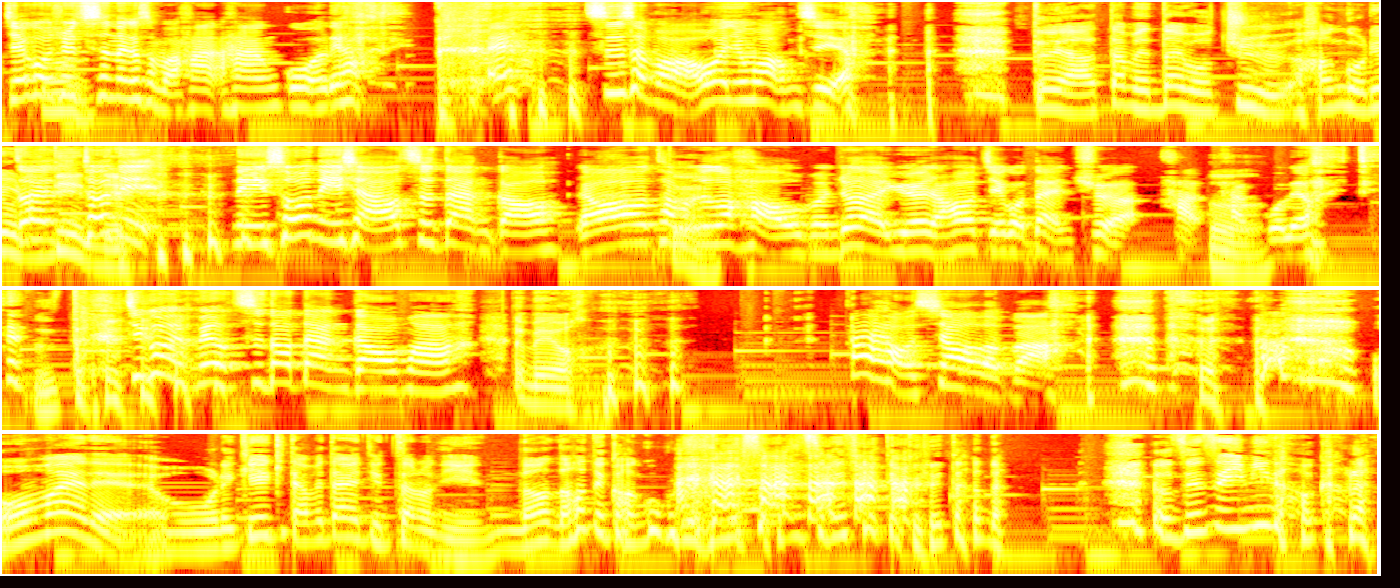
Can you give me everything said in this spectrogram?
结果去吃那个什么韩韩国料理，哎，吃什么我已经忘记了。对啊，他们带我去韩国料理对，店耶。就你你说你想要吃蛋糕，然后他们就说好，我们就来约，然后结果带你去了韩嗯韩国料理店，嗯对结果也没有吃到蛋糕吗？没有。太好笑了吧！お前で、俺ケーキ食べたいって言ってたのに、な、なんで韓国料理屋さんに連れてってくれたんだでも全然意味がわからん。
